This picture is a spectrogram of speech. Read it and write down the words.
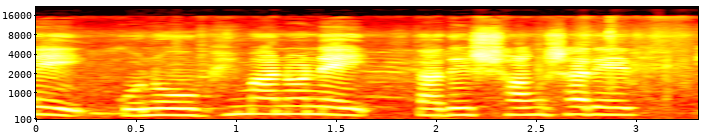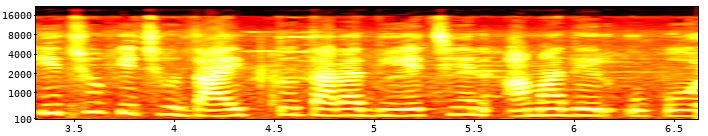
নেই, কোনো অভিমানও নেই। তাদের সংসারের কিছু কিছু দায়িত্ব তারা দিয়েছেন আমাদের উপর।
